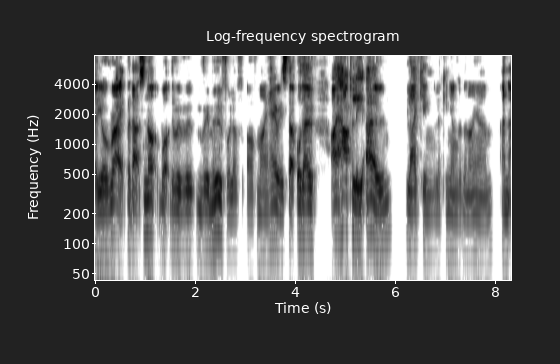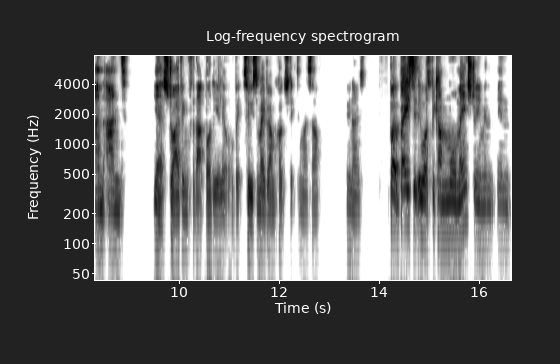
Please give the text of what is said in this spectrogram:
So you're right, but that's not what the re- removal of, of my hair is. That although I happily own liking looking younger than I am, and and and yeah, striving for that body a little bit too. So maybe I'm contradicting myself. Who knows? But basically, what's become more mainstream in, in,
